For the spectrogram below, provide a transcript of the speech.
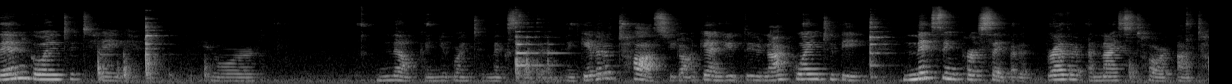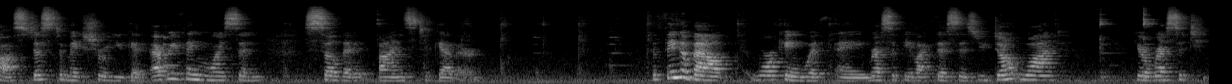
then going to take your milk and you're going to mix it in and give it a toss. You don't, again, you, you're not going to be mixing per se, but a, rather a nice uh, toss just to make sure you get everything moistened so that it binds together. The thing about working with a recipe like this is you don't want your recipe,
